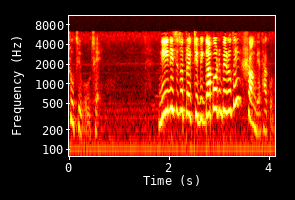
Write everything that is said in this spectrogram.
সূচি বলছে। নিয়ে নিচ্ছে ছোট্ট একটি বিজ্ঞাপন বিরতি, সঙ্গে থাকুন।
